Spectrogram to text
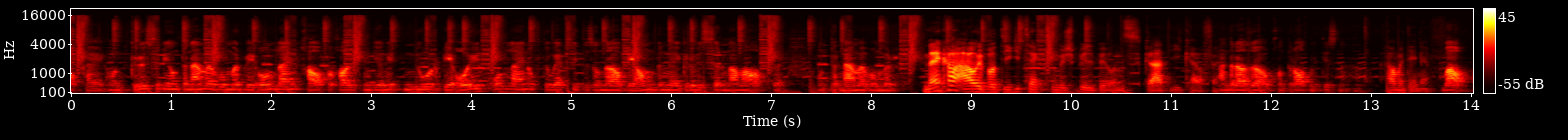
Okay, und größere Unternehmen, die man bei online kaufen kann, sind ja nicht nur bei euch online auf der Webseite, sondern auch bei anderen größeren namhaften Unternehmen, wo man... Man kann auch über Digitech zum Beispiel bei uns gerade einkaufen. Haben ihr also auch Kontrakt mit Disney? Auch mit ihnen. Wow.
